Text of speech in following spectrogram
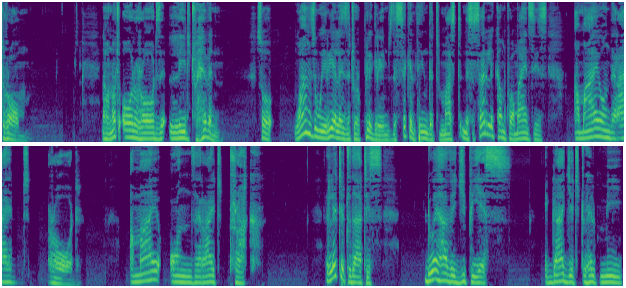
to Rome. Now, not all roads lead to heaven. So, once we realize that we're pilgrims, the second thing that must necessarily come to our minds is Am I on the right road? Am I on the right track? Related to that is Do I have a GPS, a gadget to help me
